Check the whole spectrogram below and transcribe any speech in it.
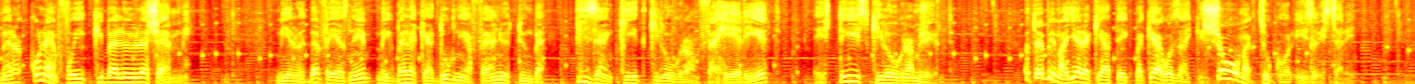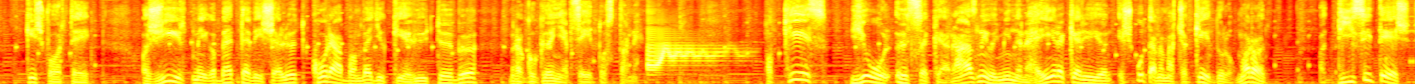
mert akkor nem folyik ki belőle semmi. Mielőtt befejezném, még bele kell dugni a felnőttünkbe 12 kg fehérjét és 10 kg zsírt. A többi már gyerekjáték, meg kell hozzá egy kis só, meg cukor ízlés szerint. Kis forté, a zsírt még a betevés előtt korábban vegyük ki a hűtőből, mert akkor könnyebb szétosztani. Ha kész, jól össze kell rázni, hogy minden a helyére kerüljön, és utána már csak két dolog marad, a díszítés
